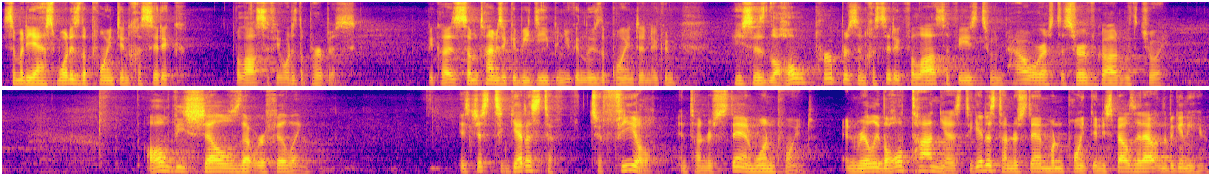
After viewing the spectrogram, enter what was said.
Somebody asked, What is the point in Hasidic philosophy? What is the purpose? Because sometimes it can be deep and you can lose the point, and it can. He says, The whole purpose in Hasidic philosophy is to empower us to serve God with joy. All these shells that we're filling is just to get us to, to feel and to understand one point. And really, the whole Tanya is to get us to understand one point. point, and he spells it out in the beginning here.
